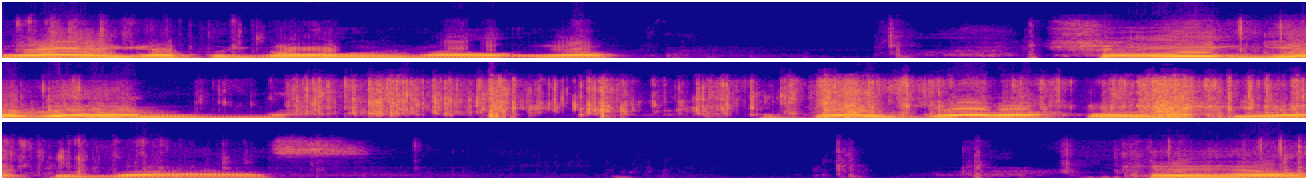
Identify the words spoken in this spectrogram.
Yeah, he got the golden belt, yep. Shay Given. This guy's got a horseshoe up his ass. Cahill.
